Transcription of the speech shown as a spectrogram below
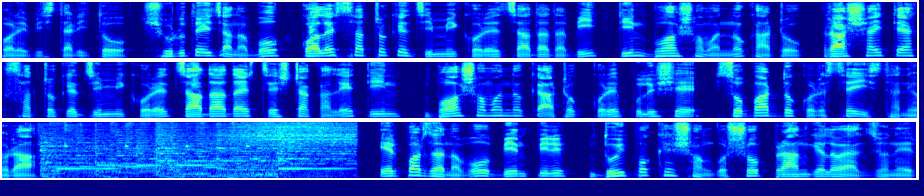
পরে বিস্তারিত। শুরুতেই জানাব, কলেজ ছাত্রকে জিম্মি করে চাঁদা দাবি, তিন ভুয়া সমন্বয়ক আটক রাজশাহীতে এক ছাত্রকে জিম্মি করে চাঁদা আদায়ের চেষ্টাকালে তিন ভুয়া সামান্যকে আটক করে পুলিশে সোপার্দ করেছে স্থানীয়রা। এরপর জানাব, বিএনপির দুই পক্ষের সংঘর্ষ প্রাণ গেল একজনের।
